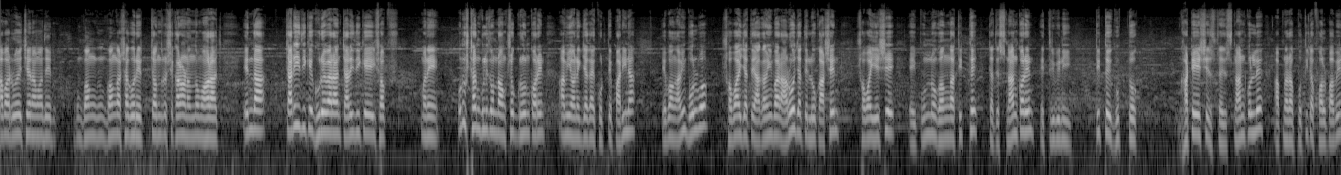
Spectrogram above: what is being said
আবার রয়েছেন আমাদের গঙ্গাসাগরের চন্দ্রশেখরানন্দ মহারাজ। এনরা চারিদিকে ঘুরে বেড়ান, চারিদিকে এই সব মানে অনুষ্ঠানগুলিতে ওনারা অংশগ্রহণ করেন। আমি অনেক জায়গায় করতে পারি না এবং আমি বলব, সবাই যাতে আগামীবার আরও যাতে লোক আসেন, সবাই এসে এই পূর্ণ গঙ্গা তীর্থে যাতে স্নান করেন। এই ত্রিবেণী তীর্থে গুপ্ত ঘাটে এসে স্নান করলে আপনারা প্রতিটা ফল পাবেন।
